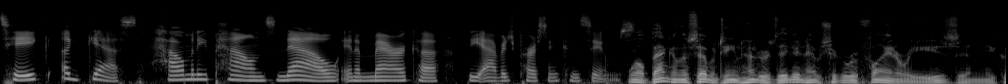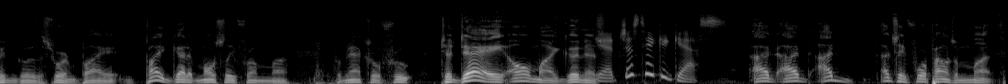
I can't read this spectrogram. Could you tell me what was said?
take a guess how many pounds now in America the average person consumes. Well, back in the 1700s, they didn't have sugar refineries, and you couldn't go to the store and buy it. Probably got it mostly from uh, from natural fruit. Today, oh my goodness, yeah, just take a guess. I'd I'd I'd I'd say four pounds a month.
